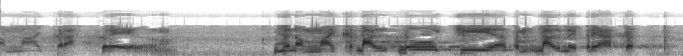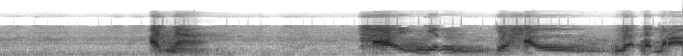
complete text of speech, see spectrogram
អំណាចក្រាស់ក្រែលមានអំណាចក្តៅដូចជាកម្ដៅនៃព្រះអាទិត្យអញ្ញាហើយមានគេហៅអ្នកបំរើ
